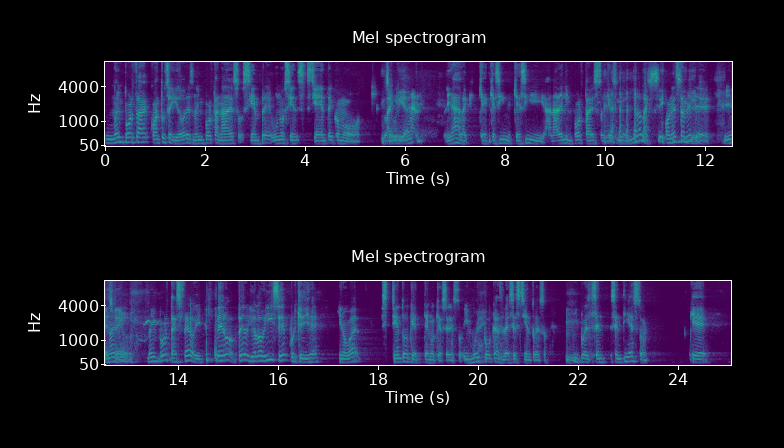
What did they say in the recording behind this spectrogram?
no importa cuántos seguidores, no importa nada de eso, siempre uno siente, como... Inseguridad yeah, like, que, que, si, que si a nadie le importa esto, que si, no, like, honestamente, es feo. No, importa, es feo. Y, pero, pero yo lo hice porque dije, you know what, siento que tengo que hacer esto. Y muy pocas veces siento eso. Y pues sentí esto, que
